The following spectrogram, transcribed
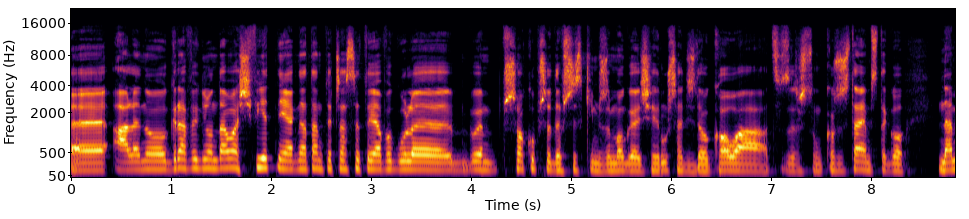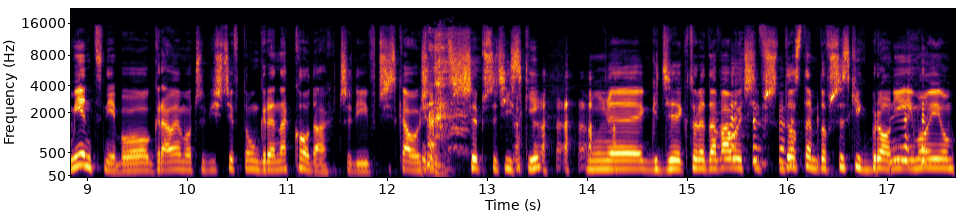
E, ale no gra wyglądała świetnie jak na tamte czasy, to ja w ogóle byłem w szoku przede wszystkim, że mogę się ruszać dookoła, co zresztą korzystałem z tego namiętnie, bo grałem oczywiście w tą grę na kodach, czyli wciskało się trzy przyciski, mm, e, gdzie, które dawały ci dostęp do wszystkich broni i moją,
